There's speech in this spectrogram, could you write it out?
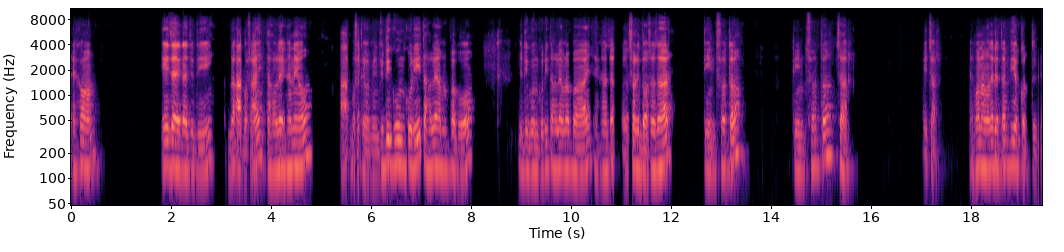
এখন এই জায়গায় যদি আমরা আট বসাই, তাহলে এখানেও আট বসাতে হবে। যদি গুণ করি, তাহলে আমরা পাবো, যদি গুণ করি, তাহলে আমরা পাই এক হাজার সরি দশ হাজার তিনশত তিনশত চার। এই চার। এখন আমাদের এটা বিয়োগ করতে হবে।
